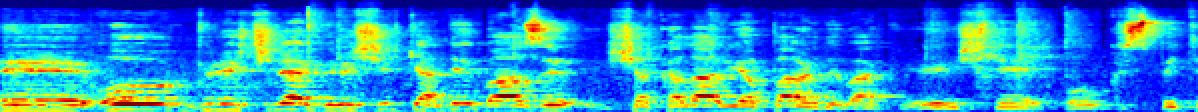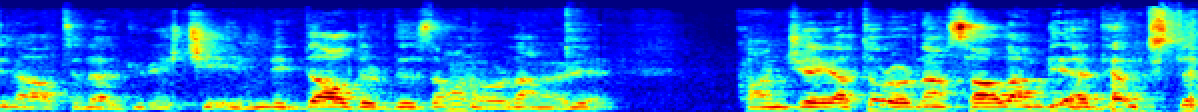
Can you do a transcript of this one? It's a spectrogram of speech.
Ee, o güreşçiler güreşirken de bazı şakalar yapardı. Bak e, işte o kısmetin altına güreşçi elini daldırdığı zaman oradan öyle kancaya atar oradan sağlam bir yerden tutar.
